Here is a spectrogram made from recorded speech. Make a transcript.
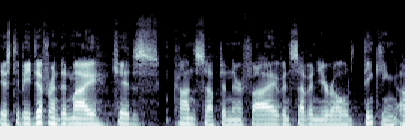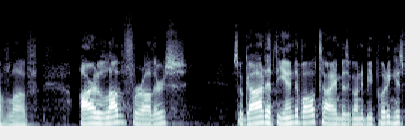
is to be different than my kids' concept in their five and seven year old thinking of love. Our love for others. So, God, at the end of all time, is going to be putting His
